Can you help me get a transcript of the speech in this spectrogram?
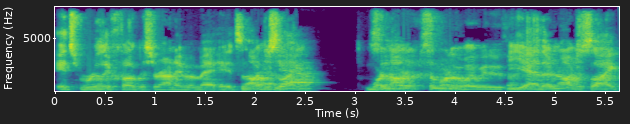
It's really focused around MMA. It's not just Yeah. like, we're similar, not similar to the way we do things. Yeah, they're not just like,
